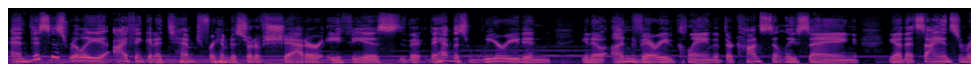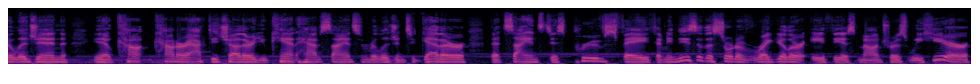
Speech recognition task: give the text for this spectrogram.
And this is really, I think, an attempt for him to sort of shatter atheists. They, they have this wearied and you know unvaried claim that they're constantly saying you know that science and religion you know count, counteract each other. You can't have science and religion together. That science disproves faith. I mean these are the sort of regular atheist mantras we hear.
